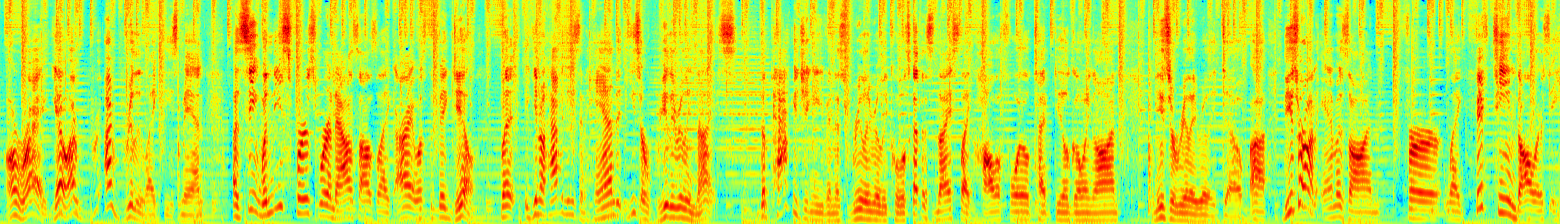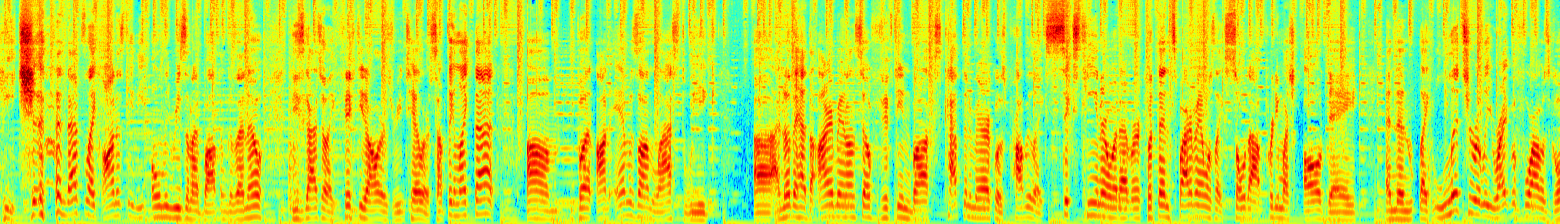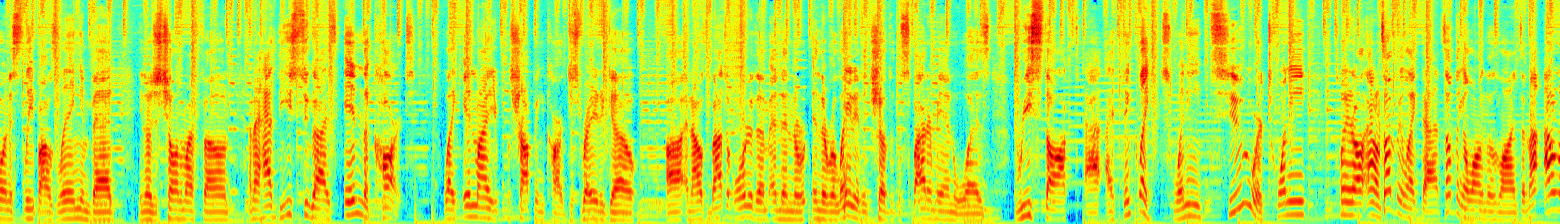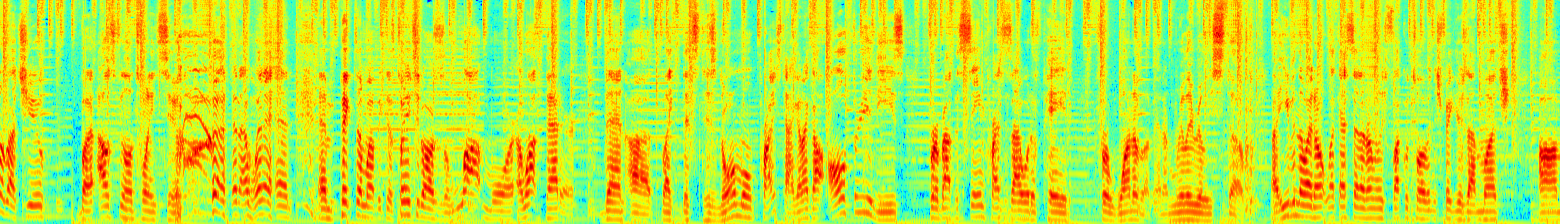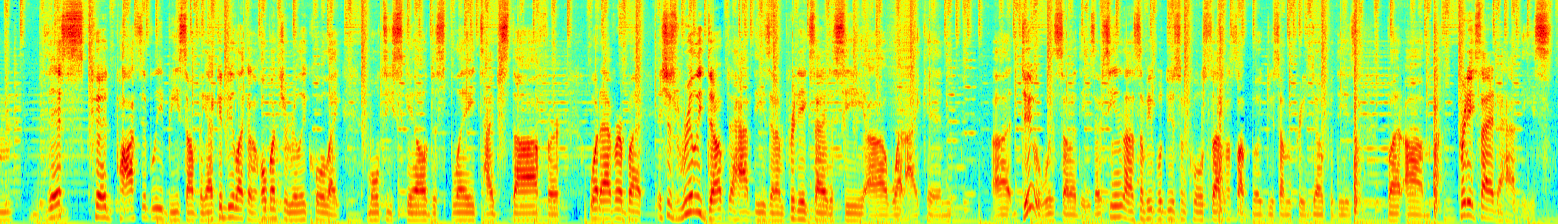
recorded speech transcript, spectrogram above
All right, yo, I, I really like these, man. Uh, see, when these first were announced, I was like, all right, what's the big deal? But, you know, having these in hand, these are really, really nice. The packaging even is really, really cool. It's got this nice, like, holofoil type deal going on. And these are really, really dope. Uh, these are on Amazon for like $15 each. and that's like honestly the only reason I bought them because I know these guys are like $50 retail or something like that. Um, but on Amazon last week, uh, I know they had the Iron Man on sale for 15 bucks. Captain America was probably like 16 or whatever. But then Spider-Man was like sold out pretty much all day. And then like literally right before I was going to sleep, I was laying in bed, you know, just chilling on my phone. And I had these two guys in the cart, like in my shopping cart, just ready to go. Uh, and I was about to order them, and then in the related, it showed that the Spider-Man was restocked at I think like 22 or 20, 20 dollars, I don't know, something like that, something along those lines. And I, I don't know about you, but I was feeling 22, and I went ahead and picked them up because 22 dollars is a lot more, a lot better than uh, like this his normal price tag. And I got all three of these for about the same price as I would have paid for one of them and I'm really really stoked uh, even though I don't like I said I don't really fuck with 12 inch figures that much um, this could possibly be something I could do like a whole bunch of really cool like multi-scale display type stuff or whatever but it's just really dope to have these and I'm pretty excited to see uh, what I can uh, do with some of these I've seen uh, some people do some cool stuff I saw Boog do something pretty dope with these but um, pretty excited to have these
